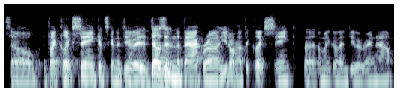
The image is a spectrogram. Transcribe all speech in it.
So if I click sync, it's gonna do it. It does it in the background. You don't have to click sync, but I'm gonna go ahead and do it right now.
